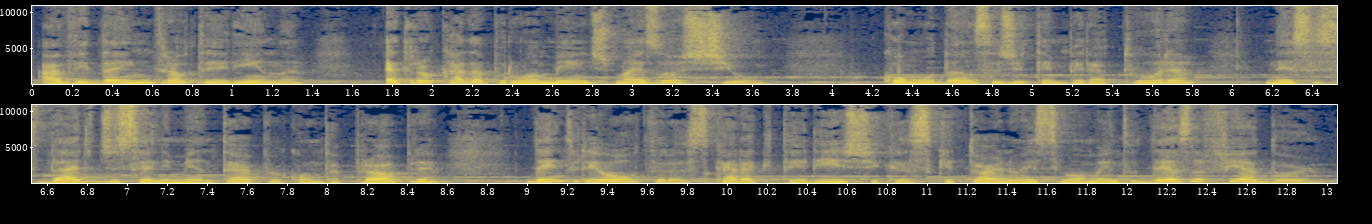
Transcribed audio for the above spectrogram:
a vida intrauterina é trocada por um ambiente mais hostil, com mudanças de temperatura, necessidade de se alimentar por conta própria, dentre outras características que tornam esse momento desafiador.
